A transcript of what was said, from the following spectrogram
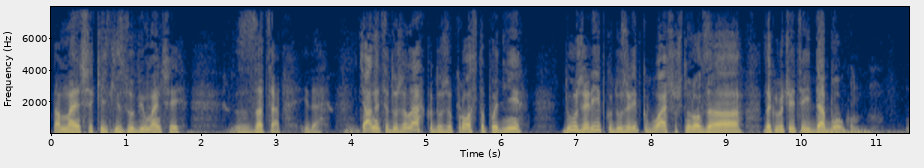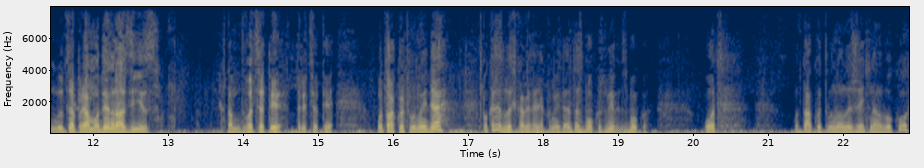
там менша кількість зубів, менший зацеп іде. Тягнеться дуже легко, дуже просто по дні. Дуже рідко, дуже рідко буває, що шнурок за... закручується і йде боком. Ну це прям один раз із там 20-30. Отак от воно йде. Покажи зблизька, Віталій, як воно йде. Це збоку, збоку. От, отак от воно лежить на боку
